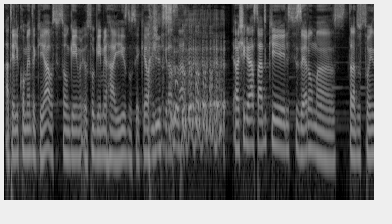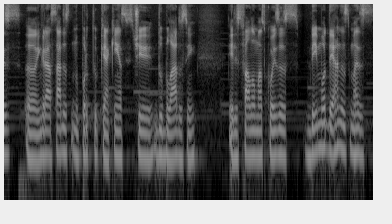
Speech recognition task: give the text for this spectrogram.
Até ele comenta aqui, ah, vocês são gamer, eu sou gamer raiz, não sei o que. Eu acho Isso. engraçado. eu acho engraçado que eles fizeram umas traduções uh, engraçadas no português, é quem assistir dublado, assim. Eles falam umas coisas bem modernas, mas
